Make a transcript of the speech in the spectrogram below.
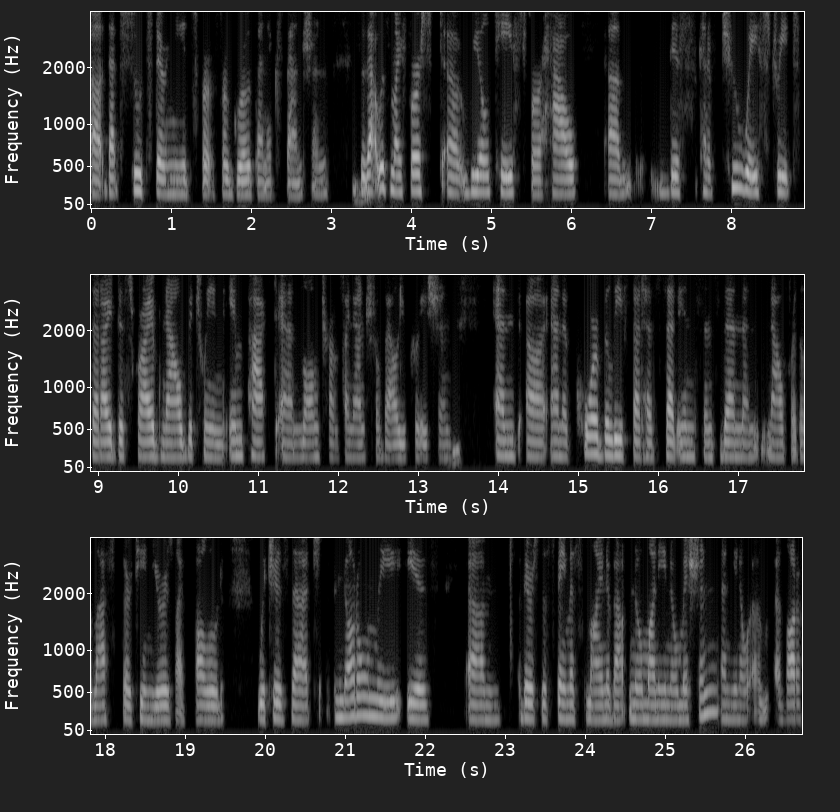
uh, that suits their needs for, for growth and expansion. Mm-hmm. So that was my first uh, real taste for how um, this kind of two-way street that I describe now between impact and long-term financial value creation mm-hmm and uh, and a core belief that has set in since then and now for the last 13 years I've followed, which is that not only is um, there's this famous line about no money, no mission, and you know a, a lot of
